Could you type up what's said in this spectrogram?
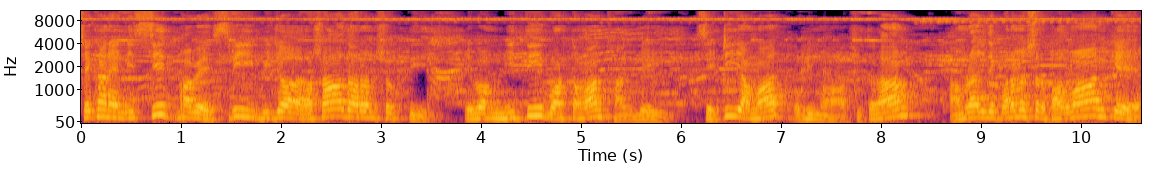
সেখানে নিশ্চিতভাবে শ্রী বিজয় অসাধারণ শক্তি এবং নীতি বর্তমান থাকবেই। সেটি আমার অভিমত। সুতরাং আমরা যদি পরমেশ্বর ভগবানকে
